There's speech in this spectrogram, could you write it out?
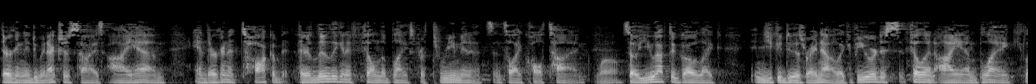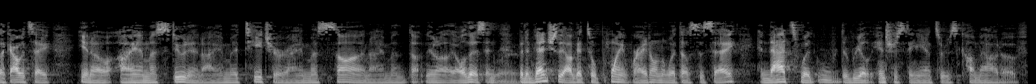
they're gonna do an exercise, I am, and they're gonna talk about, they're literally gonna fill in the blanks for three minutes until I call time. Wow. So you have to go like, and you could do this right now. Like if you were to fill in I am blank, like I would say, you know, I am a student, I am a teacher, I am a son, I am a, you know, all this. And, right. but eventually I'll get to a point where I don't know what else to say. And that's what the real interesting answers come out of,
